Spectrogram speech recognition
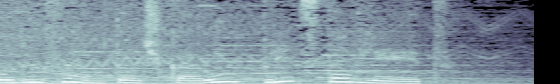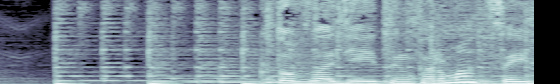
Подфм.ру представляет Кто владеет информацией,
